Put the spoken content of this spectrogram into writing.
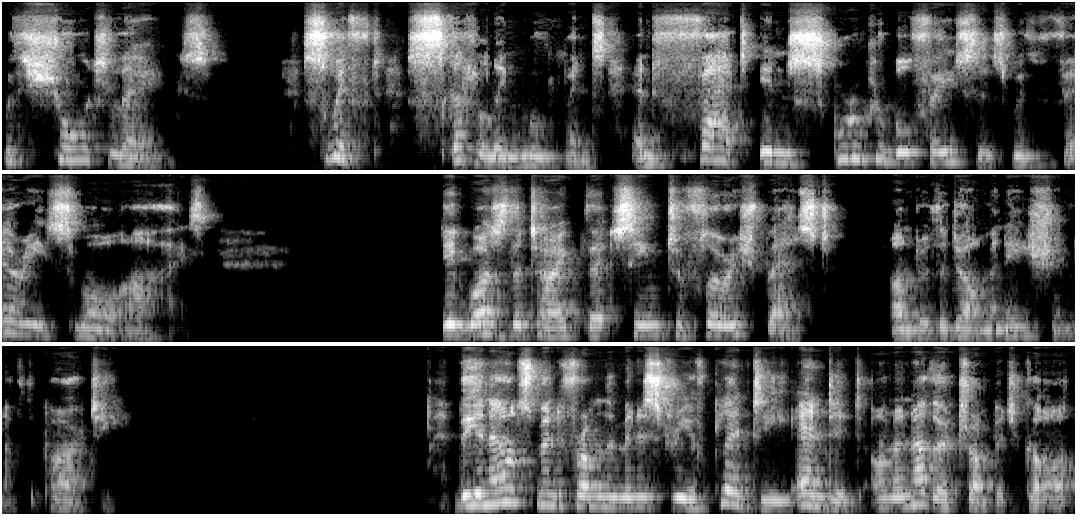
with short legs, swift scuttling movements, and fat, inscrutable faces with very small eyes. It was the type that seemed to flourish best under the domination of the party. The announcement from the Ministry of Plenty ended on another trumpet call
